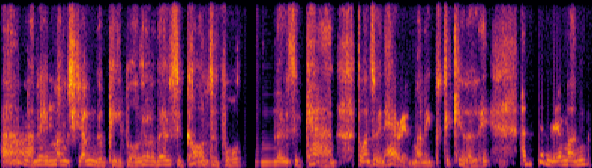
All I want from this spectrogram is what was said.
Uh, I mean, amongst younger people, there are those who can't afford and those who can, the ones who inherit money particularly. And similarly, among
